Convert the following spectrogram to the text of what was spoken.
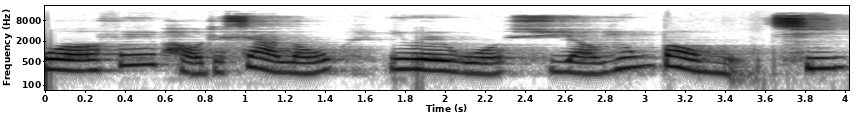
我飞跑着下楼，因为我需要拥抱母亲。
